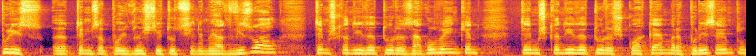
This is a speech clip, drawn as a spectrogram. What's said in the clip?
Por isso, uh, temos apoio do Instituto de Cinema e Audiovisual, temos candidaturas à Gulbenkian, temos candidaturas com a Câmara, por exemplo.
